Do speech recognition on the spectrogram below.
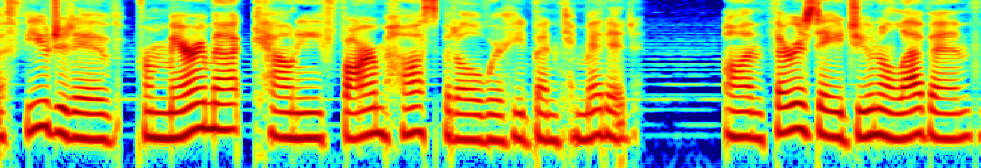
a fugitive from Merrimack County Farm Hospital where he'd been committed. On Thursday, June 11th,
